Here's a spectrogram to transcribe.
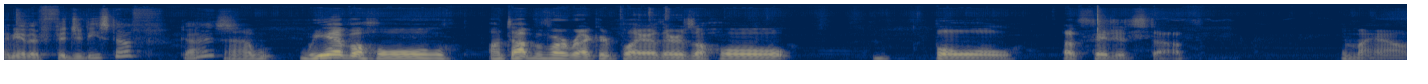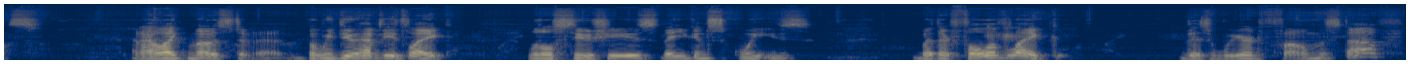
Any other fidgety stuff, guys? Uh, we have a whole on top of our record player. There's a whole bowl of fidget stuff in my house, and I like most of it. But we do have these like little sushis that you can squeeze, but they're full of Mhm. like this weird foam stuff,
